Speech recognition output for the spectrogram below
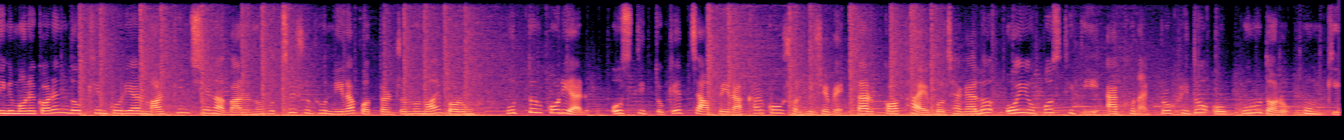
তিনি মনে করেন, দক্ষিণ কোরিয়ার মার্কিন সেনা বাড়ানো হচ্ছে শুধু নিরাপত্তার জন্য নয়, বরং উত্তর কোরিয়ার অস্তিত্বকে চাপে রাখার কৌশল হিসেবে। তার কথায় বোঝা গেল, ওই উপস্থিতি এখন এক প্রকৃত ও গুরুতর হুমকি।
